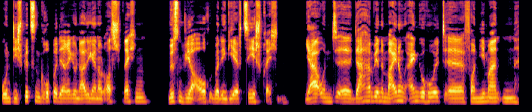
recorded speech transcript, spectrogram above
und die Spitzengruppe der Regionalliga Nordost sprechen, müssen wir auch über den GFC sprechen. Ja, und äh, da haben wir eine Meinung eingeholt äh, von jemanden,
